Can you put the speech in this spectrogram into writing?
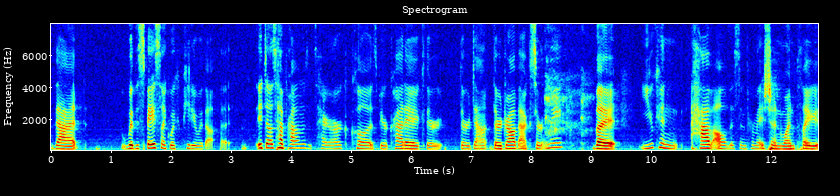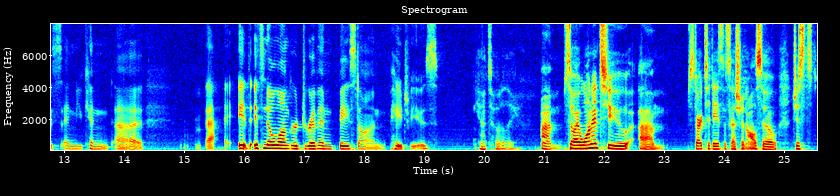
that with a space like wikipedia with uh, it does have problems. It's hierarchical. It's bureaucratic. There, there are down, there are drawbacks certainly, but you can have all this information in one place, and you can. Uh, uh, it, it's no longer driven based on page views. Yeah, totally. Um, so I wanted to um, start today's discussion also just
